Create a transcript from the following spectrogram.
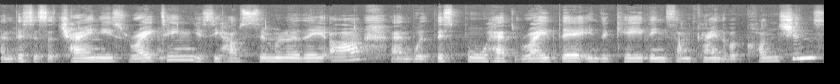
And this is a Chinese writing. You see how similar they are. And with this bull head right there indicating some kind of a conscience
